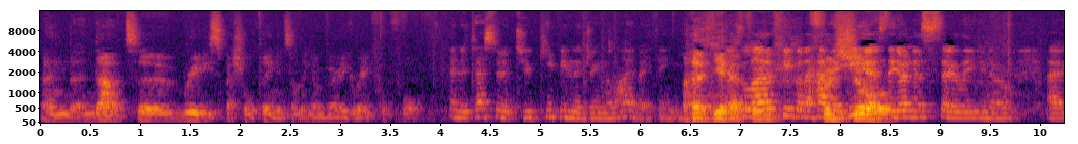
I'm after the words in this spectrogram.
and and that's a really special thing and something I'm very grateful for. And a testament to keeping the dream alive, I think. yeah, There's a lot of people that have ideas, sure. they don't necessarily, you know, uh,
